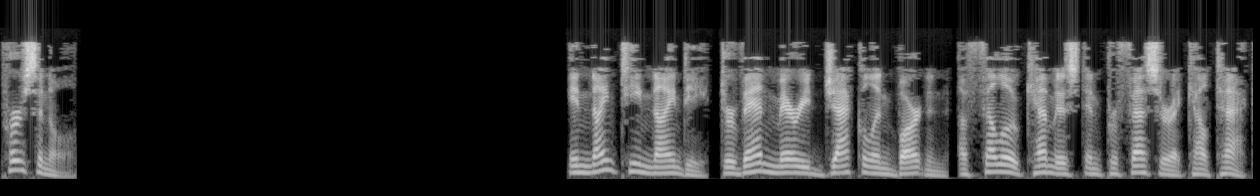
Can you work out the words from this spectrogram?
Personal In 1990, Dervan married Jacqueline Barton, a fellow chemist and professor at Caltech.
